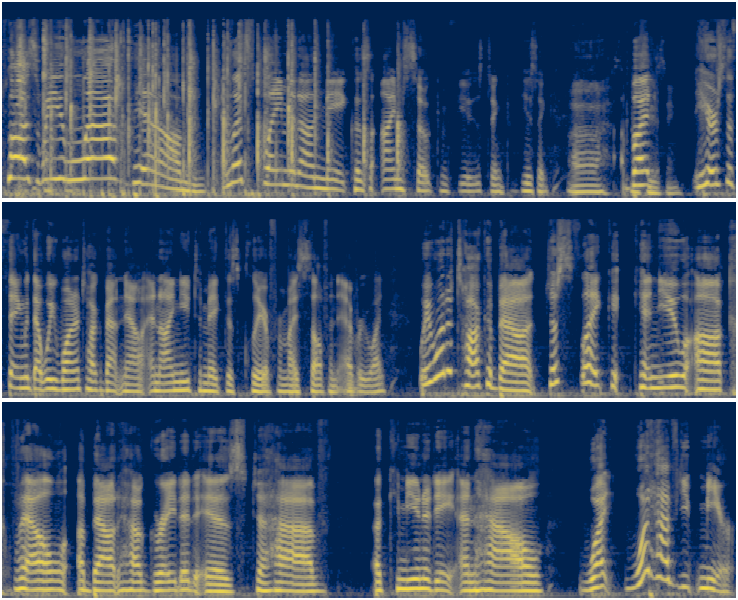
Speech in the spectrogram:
applause. We love him, and let's blame it on me because I'm so confused and confusing. Uh, But confusing. here's the thing that we want to talk about now, and I need to make this clear for myself and everyone. We want to talk about just like, can you uh, about how great it is to have a community and how what what have you Mir?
